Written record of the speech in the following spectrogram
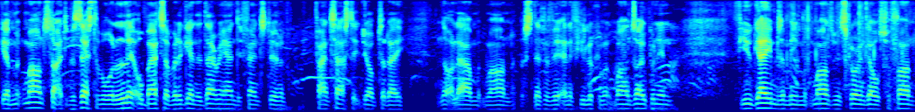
Yeah, McMahon starting to possess the ball a little better, but again, the Darien defence doing a fantastic job today, not allowing McMahon a sniff of it. And if you look at McMahon's opening few games, I mean, McMahon's been scoring goals for fun.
